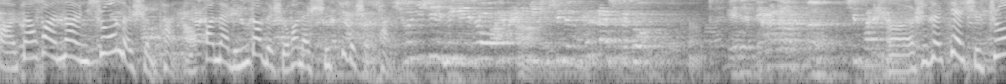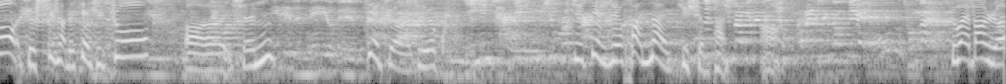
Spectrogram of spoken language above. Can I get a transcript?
啊，在患难中的审判啊，患难临到的时候，患难时期的审判啊。呃是在现实中就世上的现实中呃神借着这些苦借着这些患难去审判啊。就外邦人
